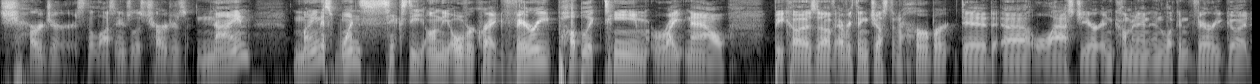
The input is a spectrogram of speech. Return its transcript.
Chargers. The Los Angeles Chargers nine minus 160 on the over. Craig, very public team right now because of everything Justin Herbert did uh, last year in coming in and looking very good.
